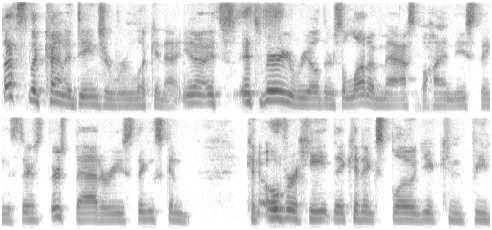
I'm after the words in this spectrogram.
that's the kind of danger we're looking at you know it's it's very real there's a lot of mass behind these things there's there's batteries things can can overheat they can explode you can be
